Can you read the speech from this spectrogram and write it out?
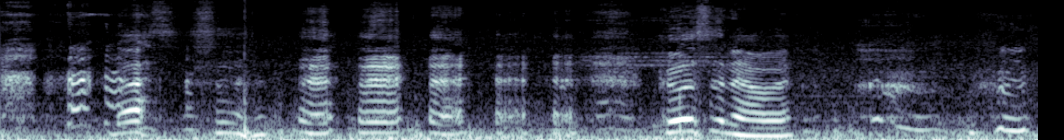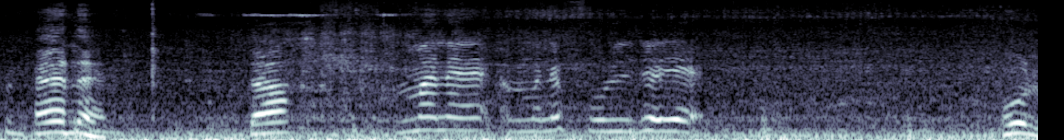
બસ. ખુશ ને હવે? હે ને? તો? મને મને ફૂલ જોઈએ. ફૂલ?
